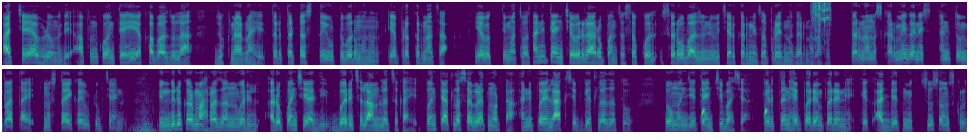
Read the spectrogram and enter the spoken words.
आजच्या या व्हिडिओमध्ये आपण कोणत्याही एका बाजूला झुकणार नाही तर तटस्थ युट्यूबर म्हणून या प्रकरणाचा या व्यक्तिमत्वाचा आणि त्यांच्यावरील आरोपांचा सखोल सर्व बाजूने विचार करण्याचा प्रयत्न करणार आहोत. तर नमस्कार मी गणेश आणि तुम्ही पाहताय नुसता एका यूट्यूब चॅनल इंदुरीकर महाराजांवरील आरोपांची यादी बरीच लांबलचक आहे पण त्यातला सगळ्यात मोठा आणि पहिला आक्षेप घेतला जातो तो म्हणजे त्यांची भाषा. कीर्तन हे परंपरेने एक आध्यात्मिक सुसंस्कृत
